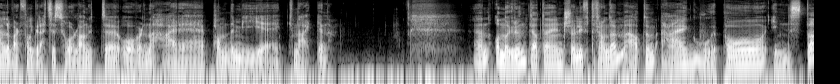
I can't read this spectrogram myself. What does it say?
eller i hvert fall greide seg så langt eh, over denne her eh, pandemikneiken. En annen grunn til at jeg ønsker å løfte fram dem, er at de er gode på Insta,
